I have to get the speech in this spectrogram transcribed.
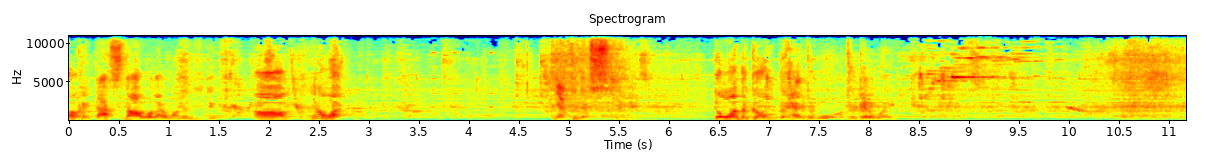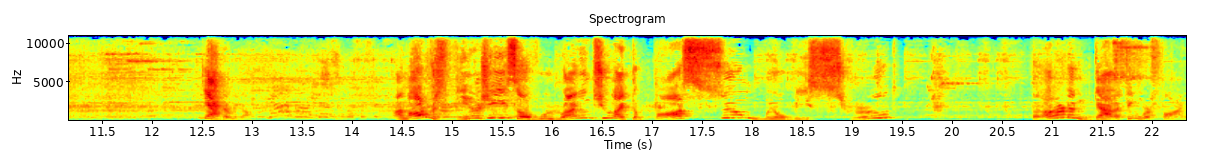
Okay, that's not what I wanted to do. Um, you know what? Yeah, do this. Don't want the gold hand to, to get away. I'm out of energy, so if we run into like the boss soon, we'll be screwed. But other than that, I think we're fine.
